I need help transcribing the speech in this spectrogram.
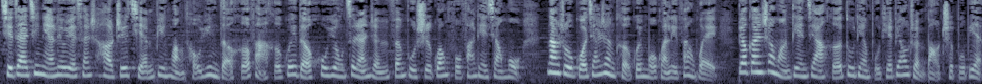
且在今年六月三十号之前并网投运的合法合规的互用自然人分布式光伏发电项目，纳入国家认可规模管理范围，标杆上网电价和度电补贴标准保持不变。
